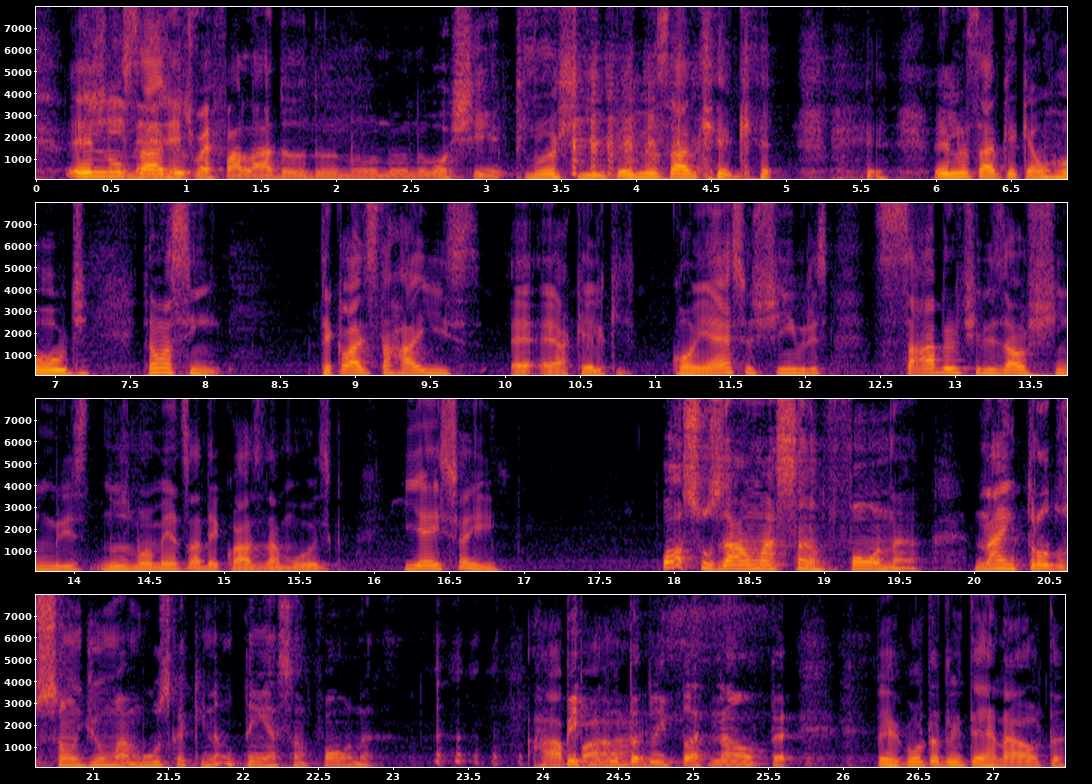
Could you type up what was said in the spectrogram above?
Ele Shimmer não sabe. A gente vai falar do, do, no, no, no worship. No worship. Ele não sabe o que é. Ele não sabe o que é um hold. Então, assim, tecladista raiz é, é aquele que conhece os timbres, sabe utilizar os timbres nos momentos adequados da música. E é isso aí. Posso usar uma sanfona na introdução de uma música que não tenha sanfona? Rapaz. Pergunta do internauta. Pergunta do internauta.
